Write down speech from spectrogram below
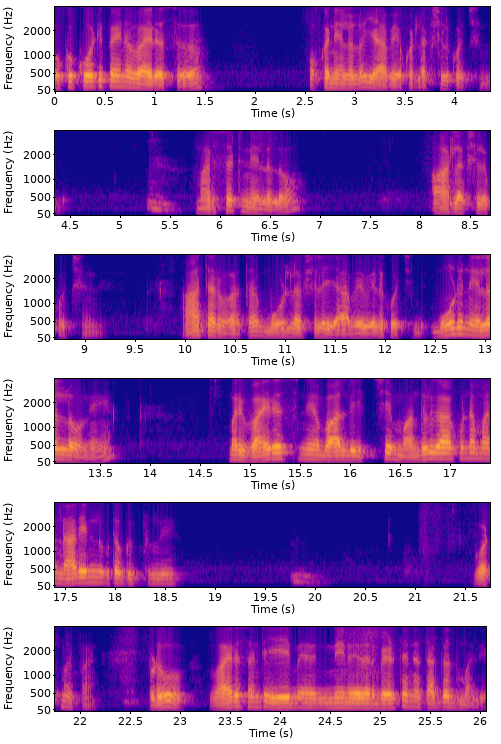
ఒక కోటి పైన వైరస్ ఒక నెలలో యాభై ఒకటి లక్షలకు వచ్చింది. మరుసటి నెలలో ఆరు లక్షలకు వచ్చింది. ఆ తర్వాత మూడు లక్షల యాభై వేలకు వచ్చింది. మూడు నెలల్లోనే మరి వైరస్ని వాళ్ళు ఇచ్చే మందులు కాకుండా మరి నాది ఎందుకు తగ్గుతుంది? గోట్ మై పాయింట్ ఇప్పుడు వైరస్ అంటే ఏ నేను ఏదైనా పెడితే నాకు తగ్గద్దు మళ్ళీ.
